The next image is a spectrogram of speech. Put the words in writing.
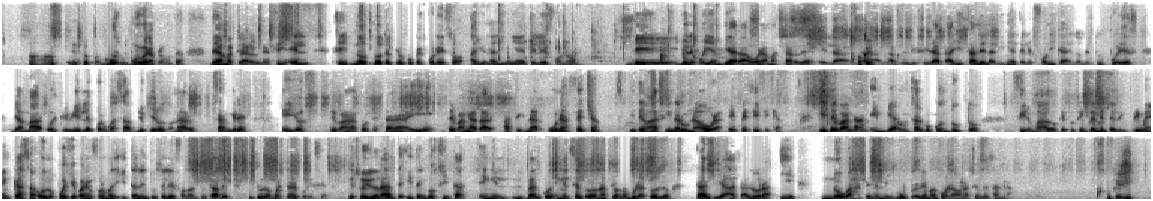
eso muy, muy, buena pregunta. Déjame aclararle. Sí, el, sí no, no te preocupes por eso. Hay una línea de teléfono que yo les voy a enviar ahora más tarde eh, la, la, publicidad. Ahí sale la línea telefónica en donde tú puedes llamar o escribirle por WhatsApp, yo quiero donar sangre. Ellos te van a contestar ahí, te van a dar, asignar una fecha y te van a asignar una hora específica. Y te van a enviar un salvoconducto firmado que tú simplemente lo imprimes en casa o lo puedes llevar en forma digital en tu teléfono, en tu tablet y tú lo muestras al policía. Yo soy donante y tengo cita en el banco, en el centro de donación ambulatorio, tal día a tal hora y no vas a tener ningún problema con la donación de sangre. Ok,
